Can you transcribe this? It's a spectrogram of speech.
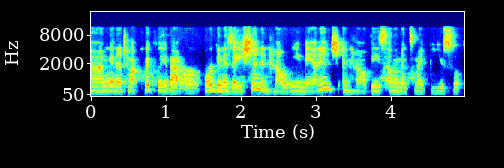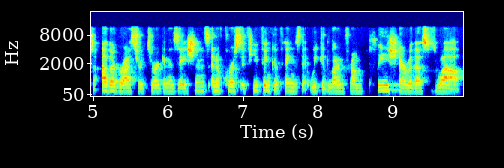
I'm gonna talk quickly about our organization and how we manage and how these elements might be useful to other grassroots organizations. And of course, if you think of things that we could learn from, please share with us as well.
